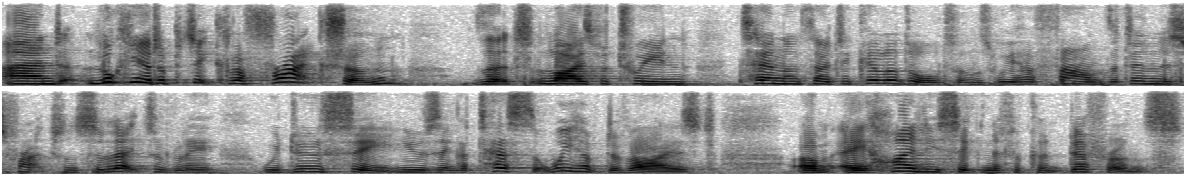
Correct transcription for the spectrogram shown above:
and looking at a particular fraction that lies between 10 and 30 kilodaltons, we have found that in this fraction selectively, we do see, using a test that we have devised, um, a highly significant difference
